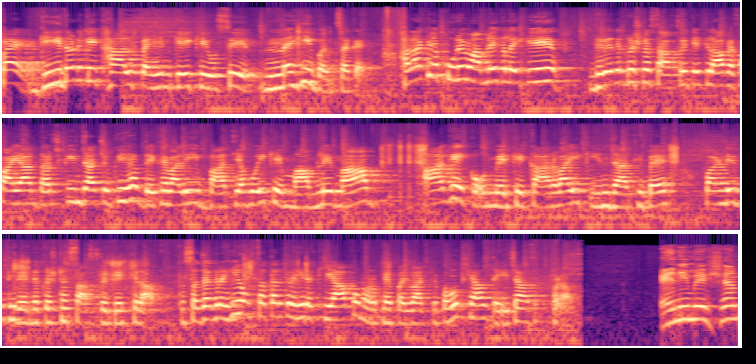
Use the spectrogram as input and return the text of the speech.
पैर गीदड़ के खाल पहन के के उसे नहीं बन सके। हालाँकि पूरे मामले को लेके धीरेन्द्र कृष्ण शास्त्री के खिलाफ एफआईआर दर्ज की जा चुकी है। अब देखने वाली बात यह हुई कि मामले में आगे कौन मेरे की कार्रवाई की जाती है पंडित धीरेन्द्र कृष्ण शास्त्री के खिलाफ। तो सजग रही और सतर्क रही रखिए आप और अपने परिवार के बहुत ख्याल दे इजाज़त पड़ा एनिमेशन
